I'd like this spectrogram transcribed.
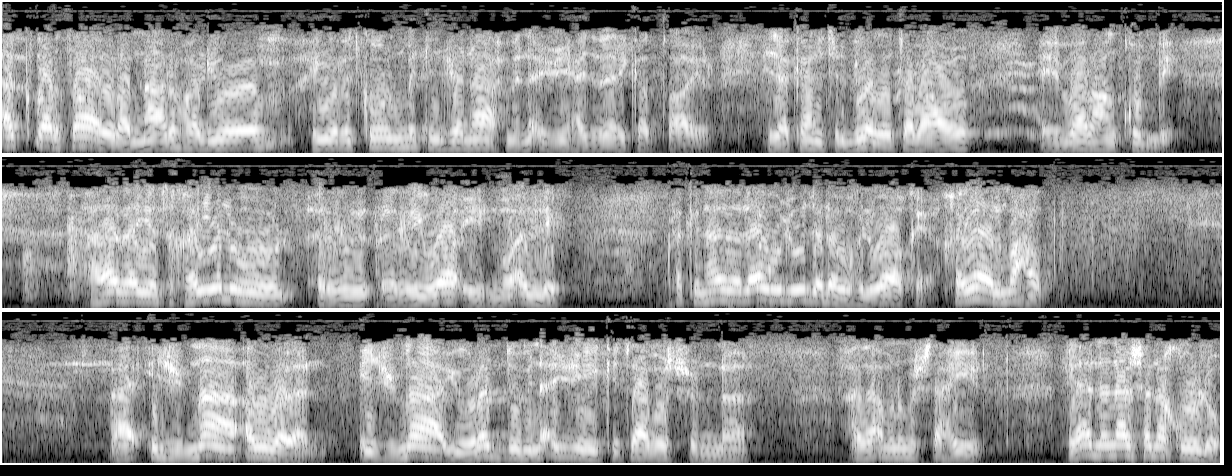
أكبر طائرة نعرفها اليوم هي بتكون مثل جناح من أجنحة ذلك الطائر. إذا كانت البيضة تبعه عبارة عن قبة. هذا يتخيله الروائي المؤلف. لكن هذا لا وجود له في الواقع. خيال محض. إجماع أولا إجماع يرد من أجله كتاب السنة. هذا أمر مستحيل لأننا سنقول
